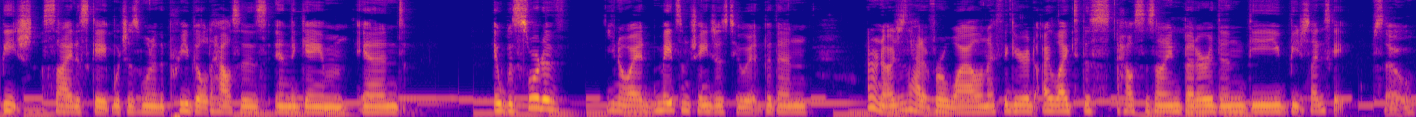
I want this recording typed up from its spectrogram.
beachside escape, which is one of the pre built houses in the game. And it was sort of, you know, I had made some changes to it, but then, I don't know, I just had it for a while, and I figured I liked this house design better than the beachside escape. So,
